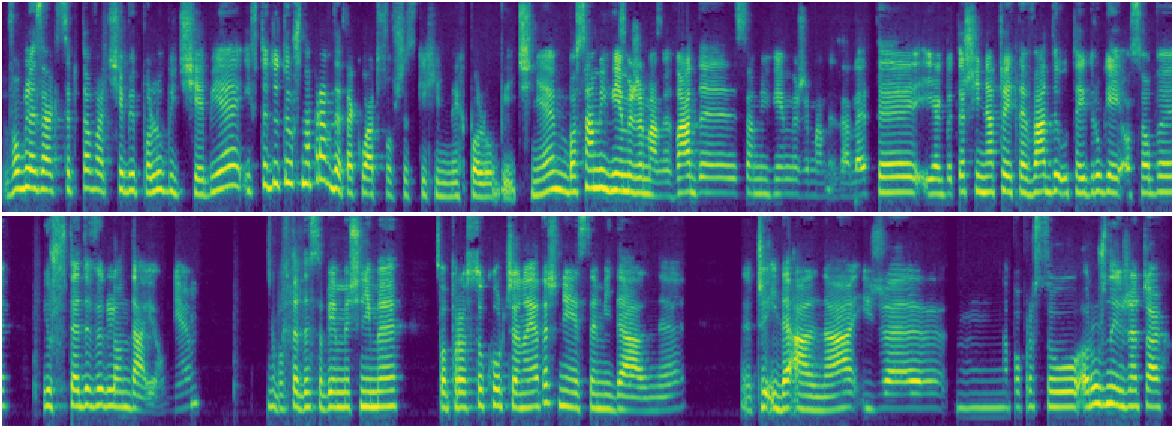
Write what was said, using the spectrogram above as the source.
w ogóle zaakceptować siebie, polubić siebie i wtedy to już naprawdę tak łatwo wszystkich innych polubić, nie? Bo sami wiemy, że mamy wady, sami wiemy, że mamy zalety i jakby też inaczej te wady u tej drugiej osoby już wtedy wyglądają, nie? Bo wtedy sobie myślimy po prostu, kurczę, no ja też nie jestem idealny, czy idealna i że mm, no po prostu o różnych rzeczach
